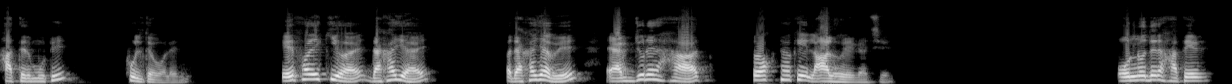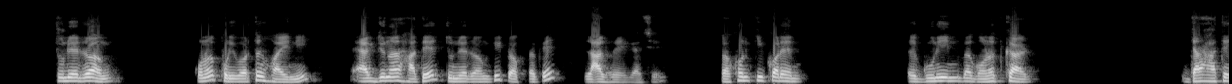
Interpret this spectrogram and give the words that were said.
হাতের মুঠি খুলতে বলেন। এর ফলে কি হয়? দেখা যায়, দেখা যাবে একজনের হাত টকটকে লাল হয়ে গেছে। অন্যদের হাতের চুনের রং কোনো পরিবর্তন হয়নি। একজনের হাতের চুনের রংটি টকটকে লাল হয়ে গেছে। তখন কি করেন? গুণিন বা গণৎকার যার হাতে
